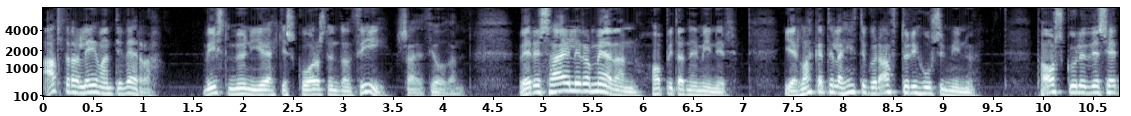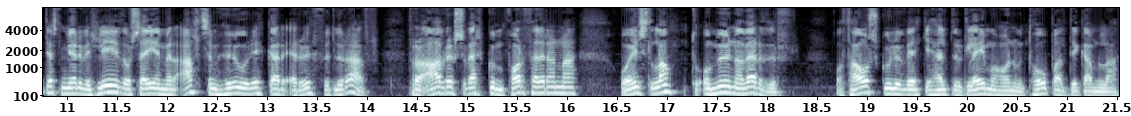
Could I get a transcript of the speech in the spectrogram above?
allra leifandi vera. Víst mun ég ekki skorast undan því, sagði þjóðan. Veri sælir á meðan, hobbitarnir mínir. Ég hlakka til að hitt ykkur aftur í húsin mínu. Þá skulið þið setjast mér við hlið og segja mér allt sem hugur ykkar er uppfullur af frá afreiksverkum forfæðrana og eins langt og muna verður og þá skulum við ekki heldur gleima honum tópaldi gamla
